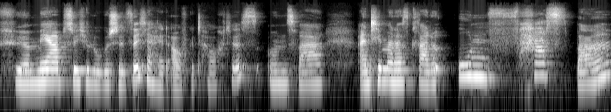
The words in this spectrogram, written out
für mehr psychologische Sicherheit aufgetaucht ist. Und zwar ein Thema, das gerade unfassbar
